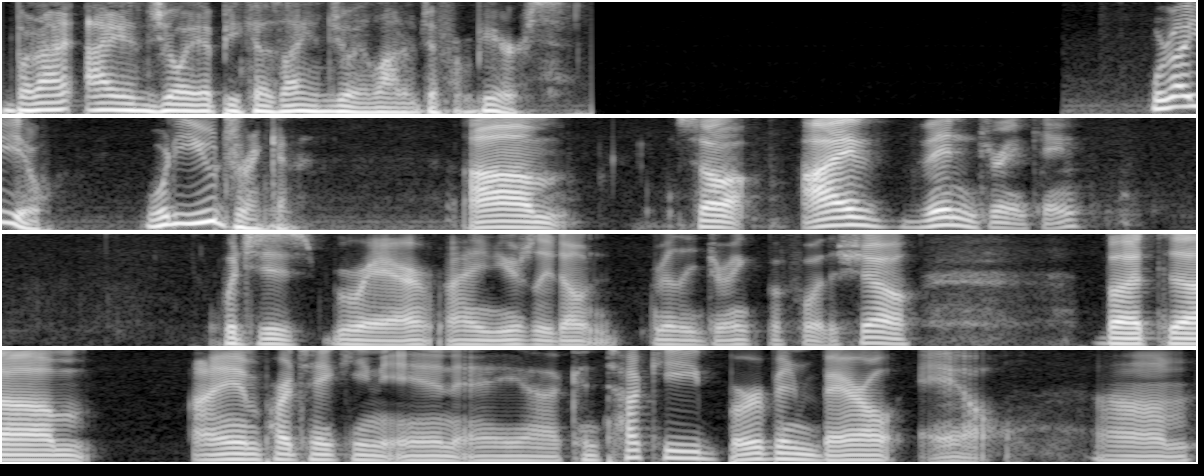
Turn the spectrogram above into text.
but I, I enjoy it because I enjoy a lot of different beers. What about you? What are you drinking? Um, so I've been drinking, which is rare. I usually don't really drink before the show, but um, I am partaking in a uh, Kentucky Bourbon Barrel Ale. Um,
